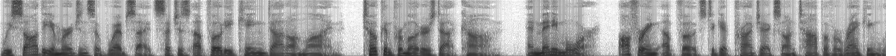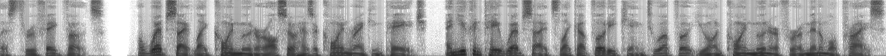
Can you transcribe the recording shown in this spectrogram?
we saw the emergence of websites such as upvoteking.online, tokenpromoters.com, and many more, offering upvotes to get projects on top of a ranking list through fake votes. A website like CoinMooner also has a coin ranking page, and you can pay websites like Upvote King to upvote you on CoinMooner for a minimal price,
